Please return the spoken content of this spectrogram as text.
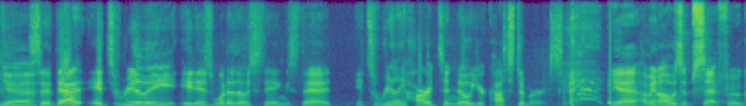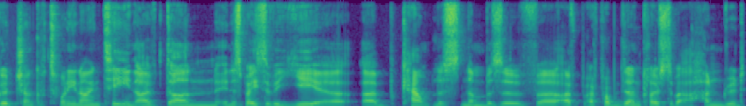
Yeah. So that it's really it is one of those things that it's really hard to know your customers. Yeah, I mean, I was upset for a good chunk of 2019. I've done, in a space of a year, uh, countless numbers of. Uh, I've, I've probably done close to about 100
